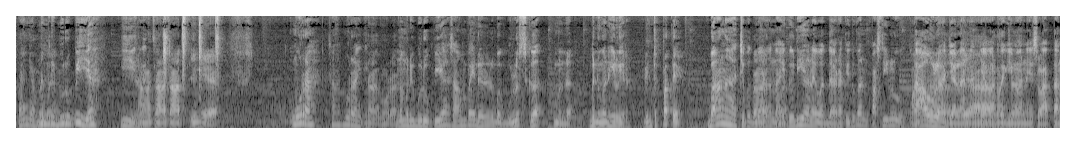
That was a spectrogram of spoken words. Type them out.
Panjang enam ribu rupiah. Gila. Sangat sangat sangat ini ya. murah sangat murah itu Sangat murah. enam ribu rupiah sampai dari Lebak Bulus ke Benda- Bendungan Hilir. Dan cepet ya? Banget cepet Banget, banget, nah banget. itu dia lewat darat itu kan pasti lu tau lah jalanan ya, Jakarta mantap. gimana ya selatan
